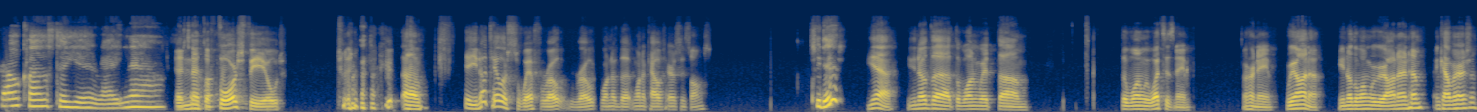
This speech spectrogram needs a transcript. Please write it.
so close to you right now. And It's that's a force field. um, yeah, you know Taylor Swift wrote wrote one of the one of Calvin Harris's songs. She did? Yeah, you know the the one with um the one with what's his name or her name Rihanna. You know the one with Rihanna and him and Calvin Harrison.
